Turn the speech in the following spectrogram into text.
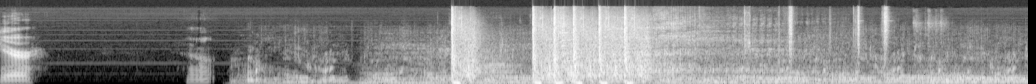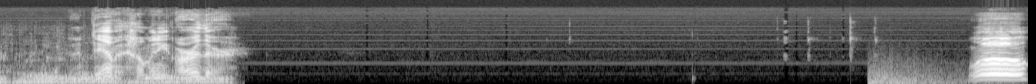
here. Yeah. damn it, how many are there? Whoa!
